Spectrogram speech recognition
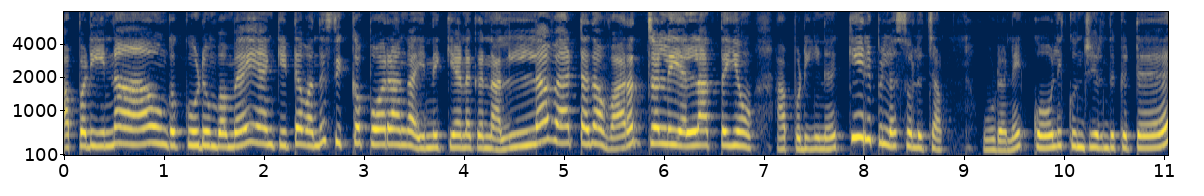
அப்படின்னா உங்கள் குடும்பமே என்கிட்ட வந்து சிக்க போகிறாங்க இன்னைக்கு எனக்கு நல்ல வேட்டை தான். வர எல்லாத்தையும். அப்படின்னு கீரிப்பிள்ளை சொல்லுச்சான் உடனே கோழி குஞ்சு இருந்துக்கிட்டு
